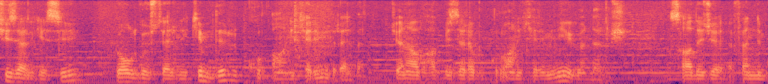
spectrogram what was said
çizelgesi, yol göstereni kimdir? Kur'an-ı Kerim'dir elbet. Cenab-ı Hak bizlere bu Kur'an-ı Kerim'i niye göndermiş? Sadece efendim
